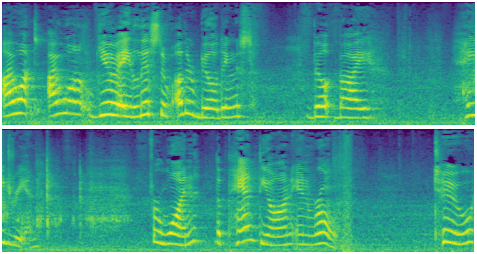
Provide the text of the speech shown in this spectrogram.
I want I want give a list of other buildings built by Hadrian. For one, the Pantheon in Rome. Two,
